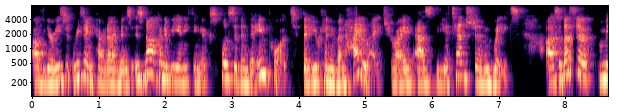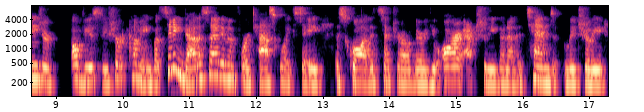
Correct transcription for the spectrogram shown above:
of your reasoning paradigm is is not going to be anything explicit in the input that you can even highlight right as the attention weights uh, so that's a major obviously shortcoming but setting that aside even for a task like say a SQuAD etc where you are actually going to attend literally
